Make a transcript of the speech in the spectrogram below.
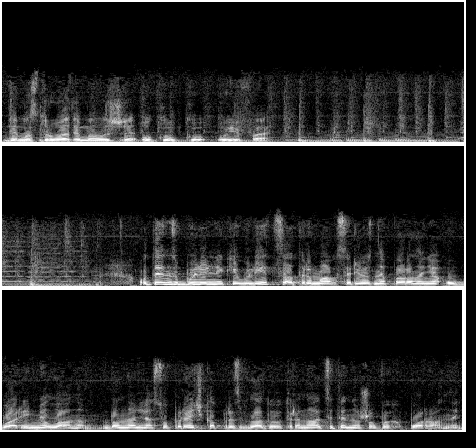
демонструватиме лише у Кубку УЄФА. Один з болільників Ліца отримав серйозне поранення у барі Мілана. Банальна суперечка призвела до 13 ножових поранень.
